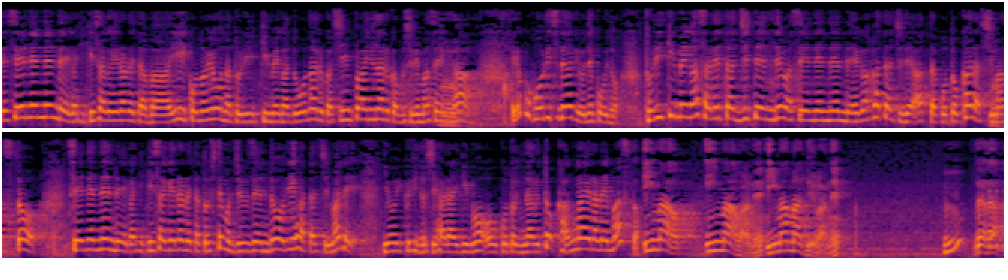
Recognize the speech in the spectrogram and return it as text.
で成年年齢が引き下げられた場合このような取り決めがどうなるか心配になるかもしれませんが、よく法律であるよねこういうの。取り決めがされた時点では成年年齢が二十歳であったことからしますと、成年年齢が引き下げられたとしても従前通り二十歳まで養育費の支払い義務を負うことになると考えられますと。今今はね今まではね。だから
